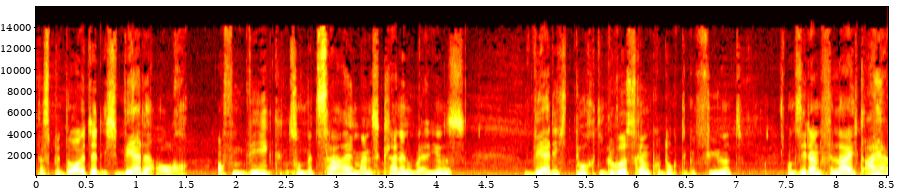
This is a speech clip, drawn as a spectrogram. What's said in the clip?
Das bedeutet, ich werde auch auf dem Weg zum Bezahlen meines kleinen Values, werde ich durch die größeren Produkte geführt und sehe dann vielleicht, ah ja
